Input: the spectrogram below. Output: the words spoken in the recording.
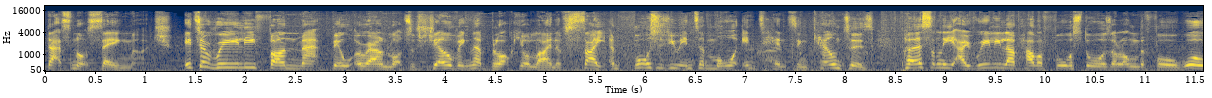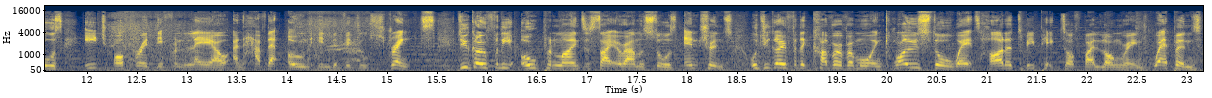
that's not saying much. It's a really fun map built around lots of shelving that block your line of sight and forces you into more intense encounters. Personally, I really love how the four stores along the four walls each offer a different layout and have their own individual strengths. Do you go for the open lines of sight around the store's entrance, or do you go for the cover of a more enclosed store where it's harder to be picked off by long-range weapons?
